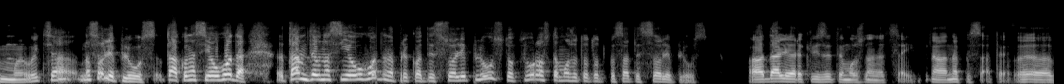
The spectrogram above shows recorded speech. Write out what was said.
Милиця на солі плюс. Так, у нас є угода. Там, де у нас є угода, наприклад, із солі плюс, то просто можете тут писати солі плюс. А далі реквізити можна на цей написати. Е,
